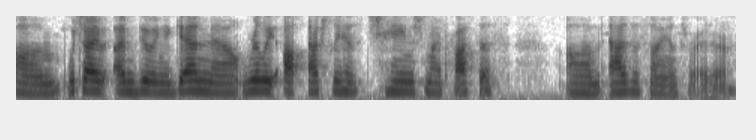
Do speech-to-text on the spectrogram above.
um, which I, am doing again now, really uh, actually has changed my process um, as a science writer.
